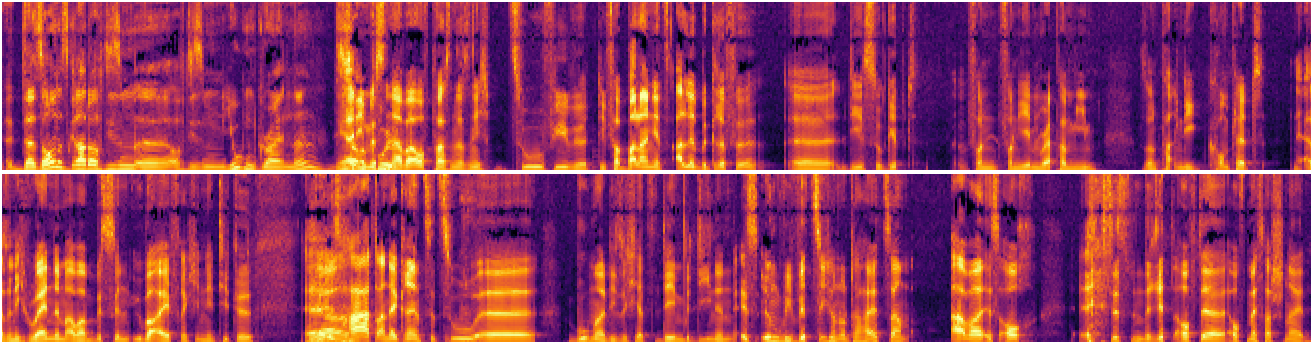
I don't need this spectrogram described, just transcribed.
Äh, Der Zone ist gerade auf diesem äh, auf diesem Jugendgrind, ne? Das ja, die müssen cool. aber aufpassen, dass nicht zu viel wird. Die verballern jetzt alle Begriffe, äh, die es so gibt, von, von jedem Rapper-Meme. So und packen die komplett, also nicht random, aber ein bisschen übereifrig in den Titel. Äh, Ja. Ist hart an der Grenze zu äh, Boomer, die sich jetzt dem bedienen. Ist irgendwie witzig und unterhaltsam, aber ist auch, es ist ein Ritt auf der auf Messerschneide.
